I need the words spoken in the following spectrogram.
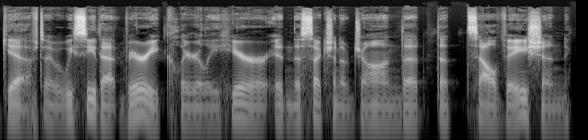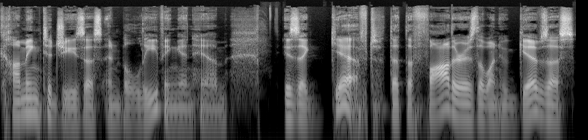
gift. I mean, we see that very clearly here in this section of John that that salvation, coming to Jesus and believing in Him, is a gift that the Father is the one who gives us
